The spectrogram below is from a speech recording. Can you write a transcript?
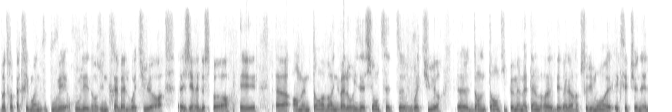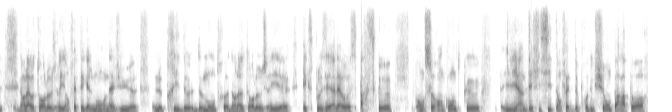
votre patrimoine. Vous pouvez rouler dans une très belle voiture euh, gérée de sport et euh, en même temps avoir une valorisation de cette voiture euh, dans le temps qui peut même atteindre des valeurs absolument exceptionnelles. Dans la haute horlogerie, en fait également, on a vu le prix de, de montres dans la haute horlogerie exploser à la hausse parce que on se rend compte que il y a un déficit en fait de production par rapport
